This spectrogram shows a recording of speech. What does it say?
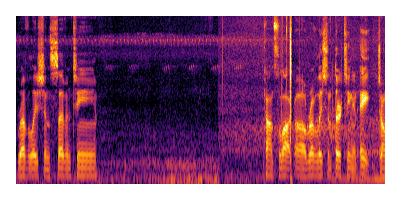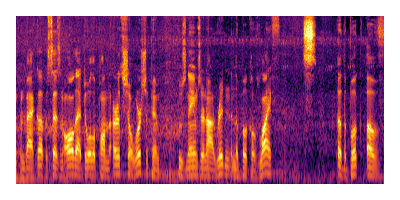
Revelation 17. Consulat, uh, Revelation 13 and 8, jumping back up, it says, And all that dwell upon the earth shall worship him, whose names are not written in the book of life, of uh, the book of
